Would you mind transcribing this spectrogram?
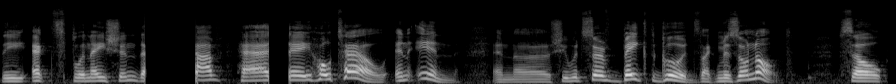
the explanation that Rachav had a hotel, an inn, and uh, she would serve baked goods like mizonot. So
